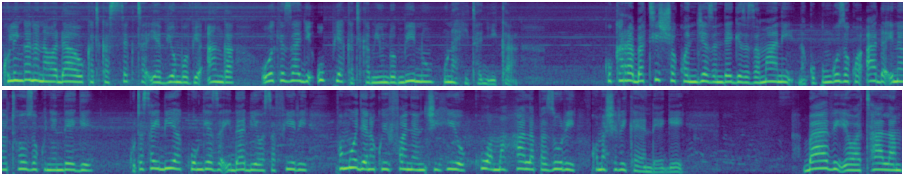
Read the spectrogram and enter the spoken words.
Kulingana na wadau katika sekta ya vyombo vya anga, uwekezaji upya katika miundombinu unahitajika. Kukarabatishwa kwa njia za ndege za zamani na kupunguzwa kwa ada inayotozwa kwenye ndege kutasaidia kuongeza idadi ya wasafiri pamoja na kuifanya nchi hiyo kuwa mahala pazuri kwa mashirika ya ndege. Baadhi ya wataalam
